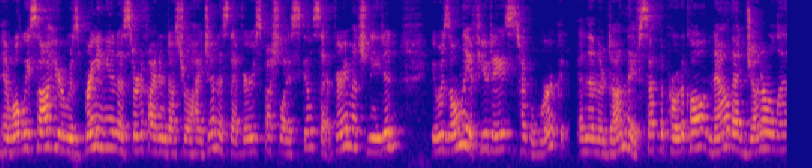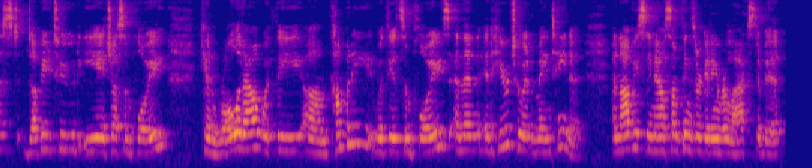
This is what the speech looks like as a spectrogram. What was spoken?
and what we saw here was bringing in a certified industrial hygienist, that very specialized skill set, very much needed. It was only a few days type of work, and then they're done. They've set the protocol. Now that generalist W 2 EHS employee can roll it out with the um, company, with its employees, and then adhere to it and maintain it. And obviously now some things are getting relaxed a bit.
